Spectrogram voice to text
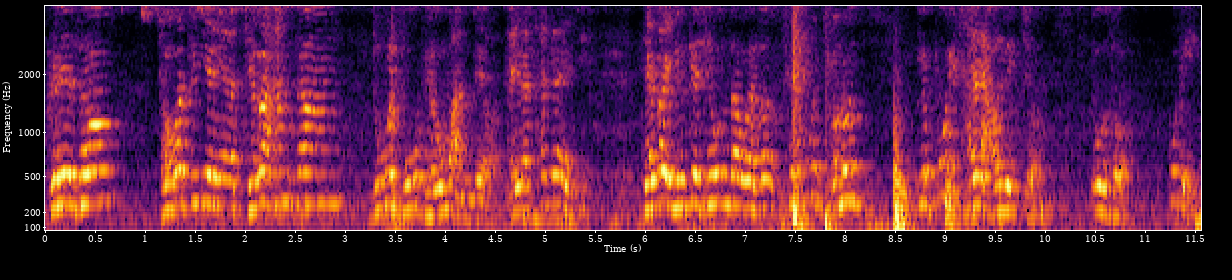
그래서 저 같은 경우에는 제가 항상 누굴 보고 배우면 안 돼요. 자기가 찾아야지. 제가 이렇게 세운다고 해서 세우면 저는 이게 볼이 잘 나가겠죠. 여기서 볼이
